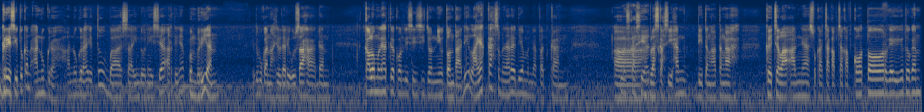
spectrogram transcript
grace itu kan anugerah. Anugerah itu bahasa Indonesia artinya pemberian. Itu bukan hasil dari usaha dan kalau melihat ke kondisi si John Newton tadi, layakkah sebenarnya dia mendapatkan uh, Belas kasihan. belas kasihan di tengah-tengah kecelaannya suka cakap-cakap kotor kayak gitu kan?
